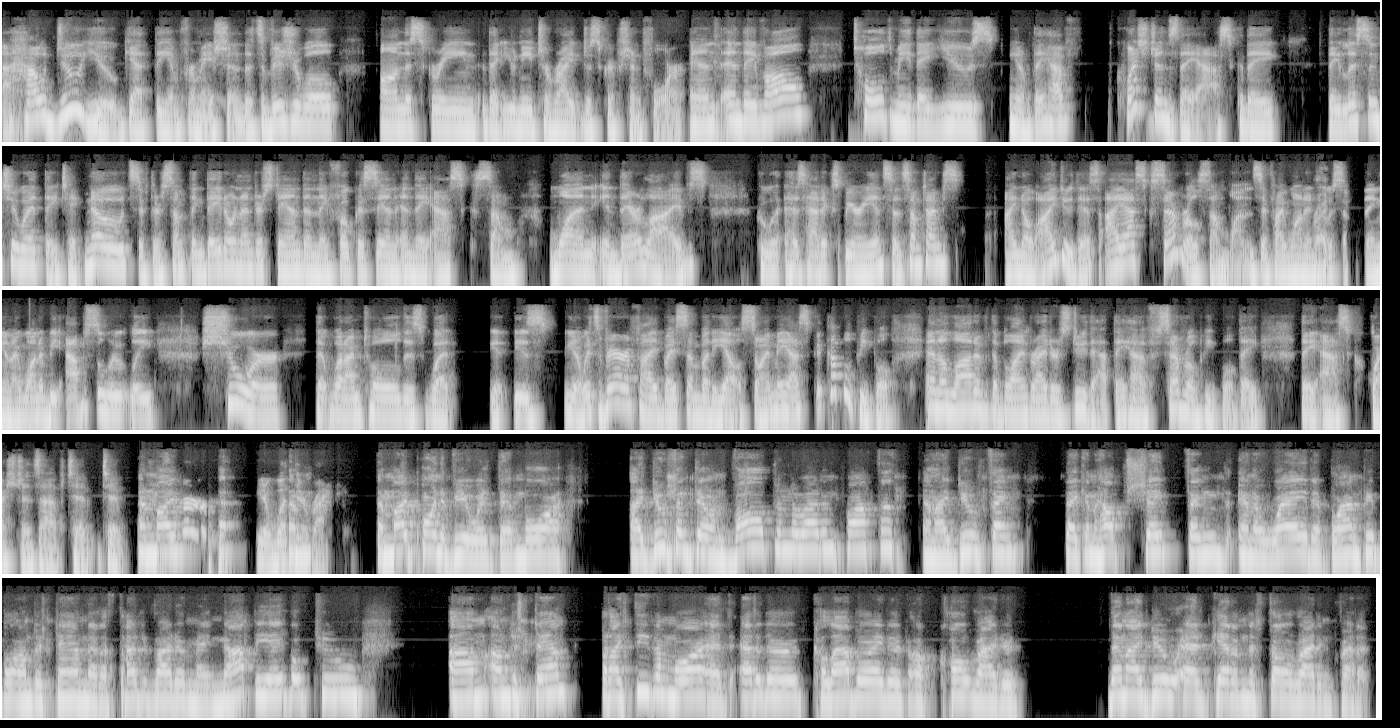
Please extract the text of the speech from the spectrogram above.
uh, how do you get the information that's visual on the screen that you need to write description for and and they've all told me they use you know they have questions they ask they they listen to it they take notes if there's something they don't understand then they focus in and they ask someone in their lives who has had experience and sometimes I know I do this. I ask several someones if I want to know right. something, and I want to be absolutely sure that what I'm told is what it is you know it's verified by somebody else. So i may ask a couple people and a lot of the blind writers do that. They have several people they they ask questions of to to and my you know what and, they're writing and my point of view is that more i do think they're involved in the writing process and i do think they can help shape things in a way that blind people understand that a sighted writer may not be able to um, understand. But I see them more as editors, collaborators, or co-writers than I do as getting the sole writing credit.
